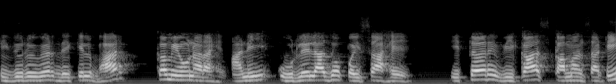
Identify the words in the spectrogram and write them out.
तिजोरीवर देखील भार कमी होणार आहे आणि उरलेला जो पैसा आहे इतर विकास कामांसाठी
